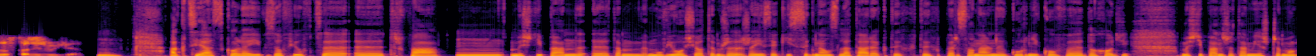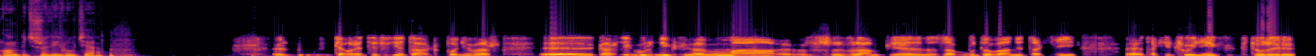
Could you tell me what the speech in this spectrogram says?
zostali ludzie. Hmm. Akcja z kolei w Zofiówce e, trwa. Mm, myśli pan, e, tam mówiło się o tym, że, że jest jakiś sygnał z latarek tych, tych personalnych górników e, dochodzi. Myśli pan, że tam jeszcze mogą być żywi ludzie? Teoretycznie tak, ponieważ e, każdy górnik ma w, lampie zabudowany taki, e, taki czujnik, który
